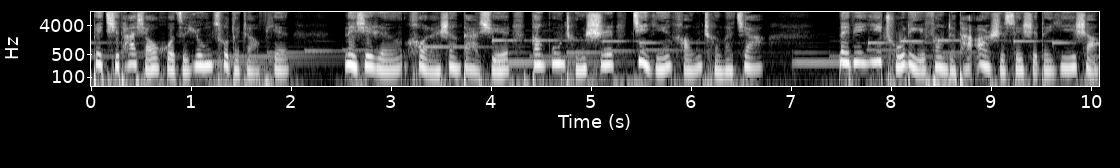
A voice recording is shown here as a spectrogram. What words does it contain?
被其他小伙子拥簇的照片，那些人后来上大学、当工程师、进银行成了家。那边衣橱里放着他二十岁时的衣裳、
